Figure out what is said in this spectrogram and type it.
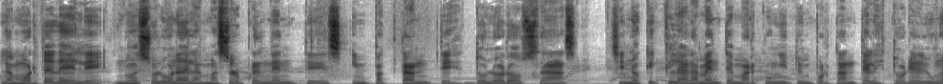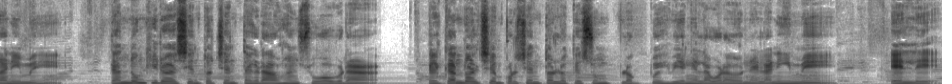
La muerte de L no es solo una de las más sorprendentes, impactantes, dolorosas, sino que claramente marca un hito importante en la historia de un anime, dando un giro de 180 grados en su obra, calcando al 100% lo que es un plot twist bien elaborado en el anime. L,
